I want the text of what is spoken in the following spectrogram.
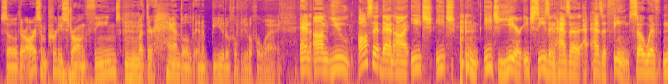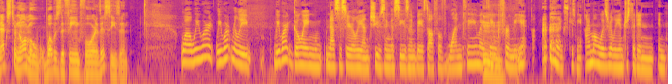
So there are some pretty strong themes, but they're handled in a beautiful, beautiful way. And um, you all said that uh, each each each year, each season has a has a theme. So with Next to Normal, what was the theme for this season? Well, we weren't we weren't really we weren't going necessarily on choosing a season based off of one theme. I think for me, excuse me, I'm always really interested in in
